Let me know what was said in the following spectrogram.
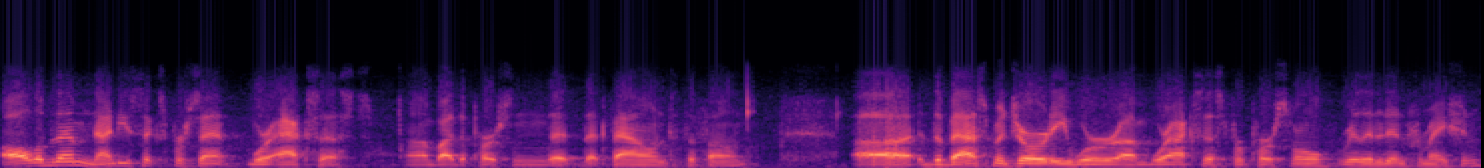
all of them, 96% were accessed Uh, by the person that found the phone. Uh, the vast majority um, were accessed for personal related information,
